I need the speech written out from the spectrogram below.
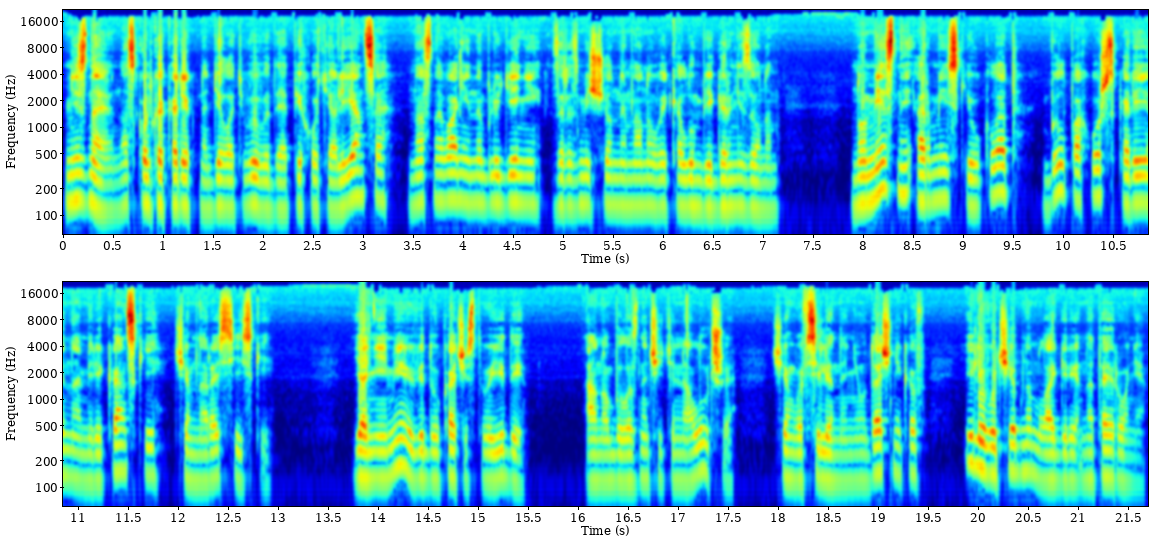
Не знаю, насколько корректно делать выводы о пехоте Альянса на основании наблюдений за размещенным на Новой Колумбии гарнизоном, но местный армейский уклад был похож скорее на американский, чем на российский. Я не имею в виду качество еды. Оно было значительно лучше, чем во вселенной неудачников или в учебном лагере на Тайроне.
